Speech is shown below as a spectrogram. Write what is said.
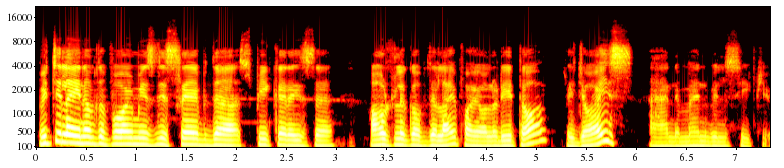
which line of the poem is described the speaker is the outlook of the life? I already told rejoice and men will seek you.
